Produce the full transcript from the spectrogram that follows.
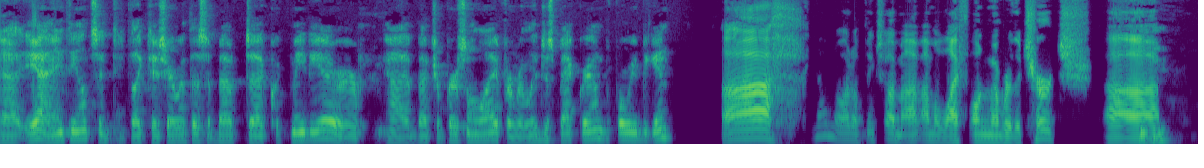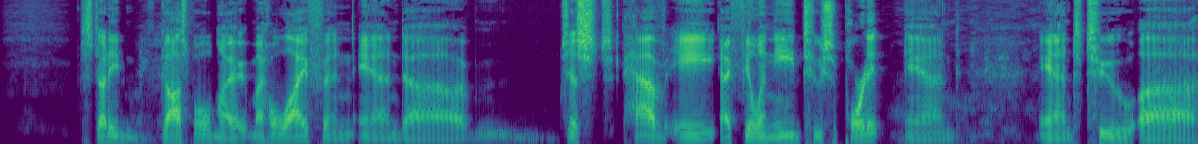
Uh, yeah, anything else that you'd like to share with us about uh, CWIC Media or uh, about your personal life or religious background before we begin? Uh, no, no, I don't think so. I'm, I'm a lifelong member of the church. Uh, mm-hmm. Studied gospel my my whole life, and and uh, just have a I feel a need to support it and and to uh,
